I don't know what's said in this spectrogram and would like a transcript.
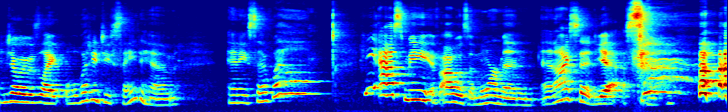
And Joey was like, Well, what did you say to him? And he said, Well, he asked me if I was a Mormon, and I said yes.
